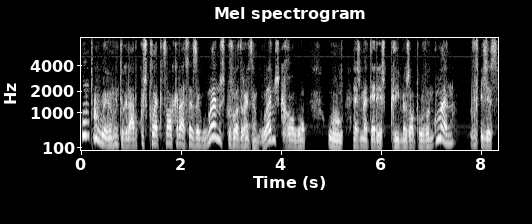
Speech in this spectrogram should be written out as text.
um problema muito grave com os cleptocratas angolanos, com os ladrões angolanos que roubam o, as matérias-primas ao povo angolano. Veja-se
